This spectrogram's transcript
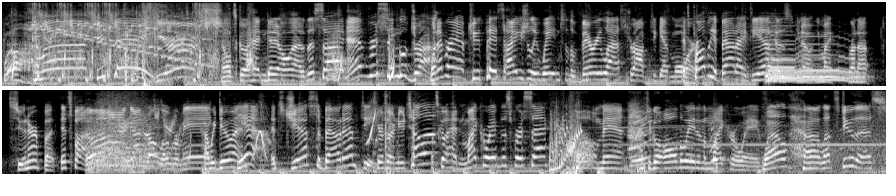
Come on, toothpaste! Yes! Now let's go ahead and get it all out of this side. Every single drop. Whenever I have toothpaste, I usually wait until the very last drop to get more. It's probably a bad idea because, you know, you might run out sooner, but it's fine. Oh, I got it all over me. How we doing? Yeah, it's just about empty. Here's our Nutella. Let's go ahead and microwave this for a sec. Oh man, I have to go all the way to the microwave. Well, uh, let's do this.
